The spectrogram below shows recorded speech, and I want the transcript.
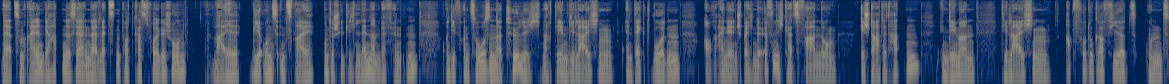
Naja, zum einen, wir hatten es ja in der letzten Podcast-Folge schon weil wir uns in zwei unterschiedlichen Ländern befinden und die Franzosen natürlich, nachdem die Leichen entdeckt wurden, auch eine entsprechende Öffentlichkeitsfahndung gestartet hatten, indem man die Leichen abfotografiert und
